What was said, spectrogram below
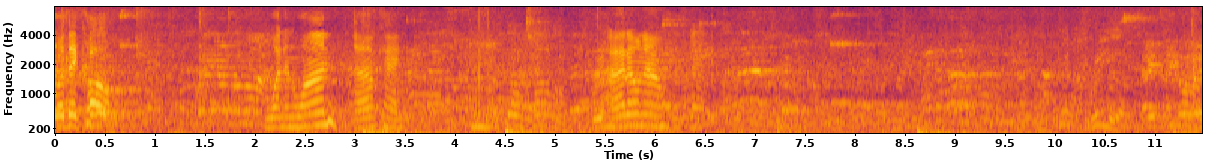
What they call? One and one? Okay. I don't know. Good three.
